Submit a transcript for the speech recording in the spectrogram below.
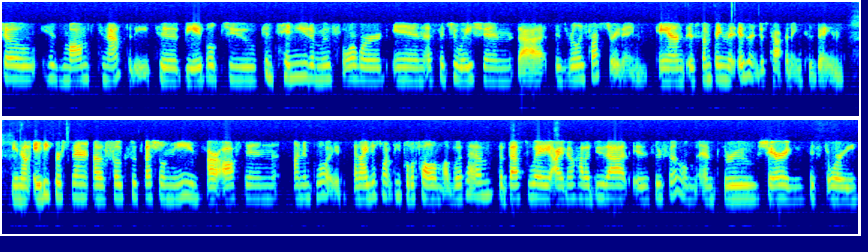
show his mom's tenacity to be able to continue to move forward in a situation that is really frustrating and is something that isn't just happening to Zane. You know, 80% of folks with special needs are often unemployed. And I just want people to fall in love with him. The best way I know how to do that is through film and through sharing his story.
